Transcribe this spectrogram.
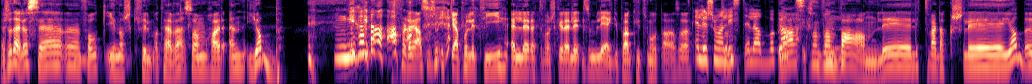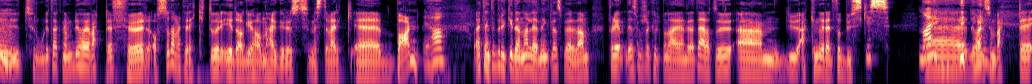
Det er så deilig å se eh, folk i norsk film og TV som har en jobb. Ja. For det altså, Som ikke er politi eller etterforsker eller liksom lege på akuttmot. Altså, eller journalist sånn, eller advokat. Ja, ikke sant, sånn mm. vanlig, litt hverdagslig jobb. Mm. Utrolig takknemlig. Du har jo vært det før også. Du har vært rektor i Dag Johan Haugeruds mesterverk eh, Barn. Ja. Og jeg tenkte å bruke den anledningen til å spørre deg om For det som er så kult med deg, Henriette, er at du, um, du er ikke noe redd for buskis. Eh, du har liksom vært eh,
